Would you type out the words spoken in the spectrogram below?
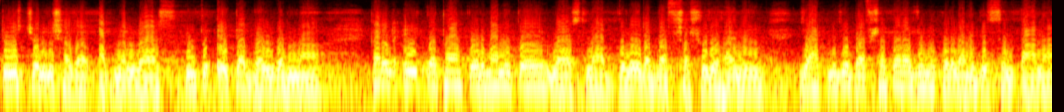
তিরিশ, চল্লিশ হাজার আপনার লস কিন্তু এইটা বলবেন না কারণ এই কথা কোরবানিতে লস লাভ বলে এরা ব্যবসা শুরু হয়নি। যে আপনি যে ব্যবসা করার জন্য কোরবানি দিচ্ছেন তা না।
